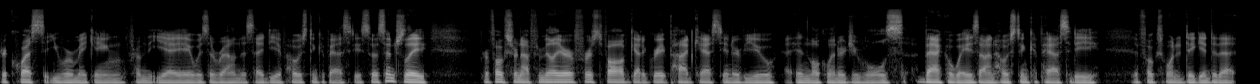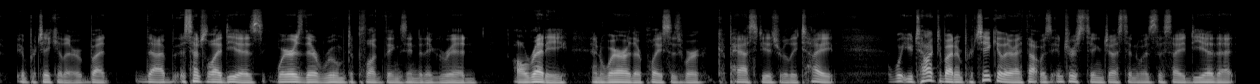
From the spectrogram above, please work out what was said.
requests that you were making from the EIA was around this idea of hosting capacity. So, essentially, for folks who are not familiar, first of all, I've got a great podcast interview in Local Energy Rules back a ways on hosting capacity if folks want to dig into that in particular. But the essential idea is where is there room to plug things into the grid already, and where are there places where capacity is really tight? What you talked about in particular, I thought was interesting, Justin, was this idea that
